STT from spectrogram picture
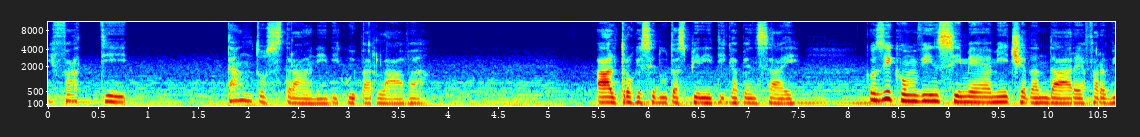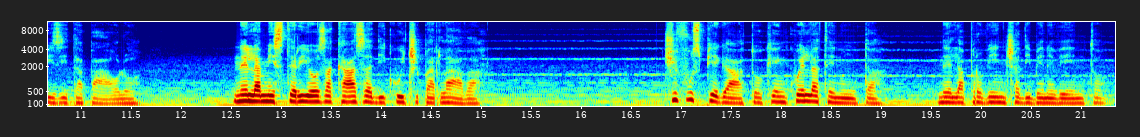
i fatti tanto strani di cui parlava. Altro che seduta spiritica, pensai. Così convinsi i miei amici ad andare a far visita a Paolo, nella misteriosa casa di cui ci parlava. Ci fu spiegato che in quella tenuta, nella provincia di Benevento,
